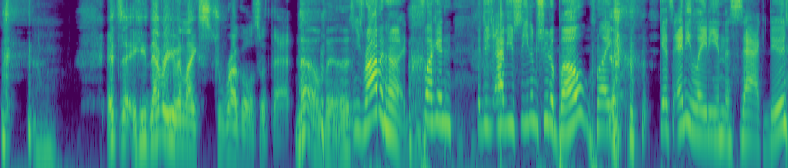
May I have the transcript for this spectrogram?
it's he never even like struggles with that No, but uh, He's Robin Hood. Fucking. Did you, have you seen him shoot a bow? Like, gets any lady in the sack, dude.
